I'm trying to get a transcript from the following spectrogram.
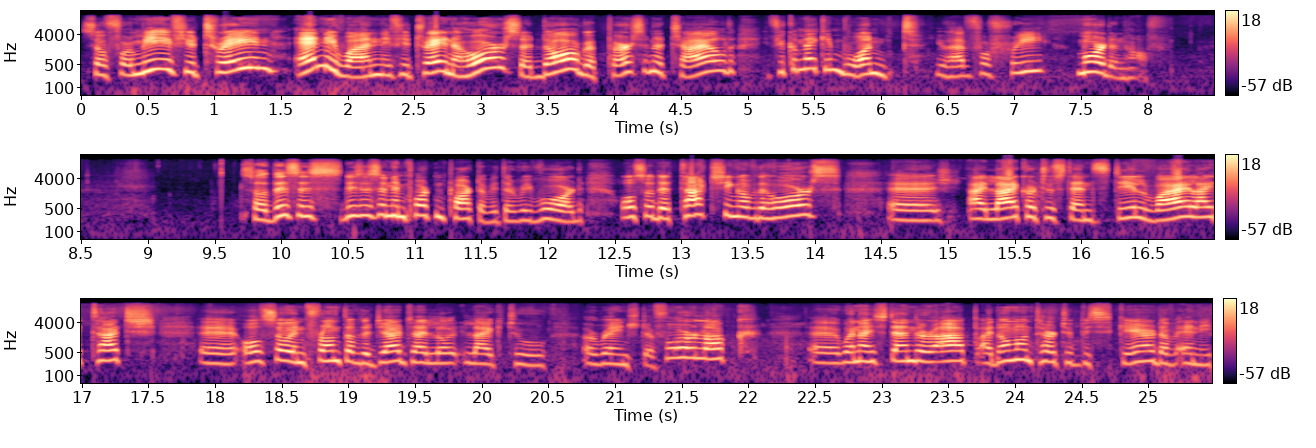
So for me, if you train anyone, if you train a horse, a dog, a person, a child, if you can make him want, you have for free more than half. So this is this is an important part of it, the reward. Also the touching of the horse. Uh, I like her to stand still while I touch. Uh, also in front of the judge, I like to arrange the forelock. Uh, when I stand her up, I don't want her to be scared of any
